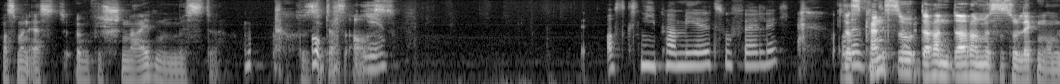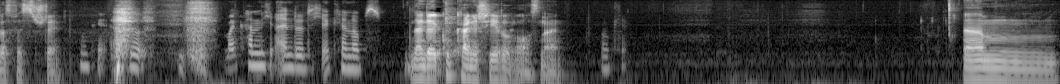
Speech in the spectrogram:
was man erst irgendwie schneiden müsste. So sieht das Okay. aus. Aus Kniepermehl zufällig? Oder Das kannst du, daran, daran müsstest du lecken, um das festzustellen. Okay, also man kann nicht eindeutig erkennen, ob es. Nein, der guckt keine Schere raus, nein. Okay. Ähm,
